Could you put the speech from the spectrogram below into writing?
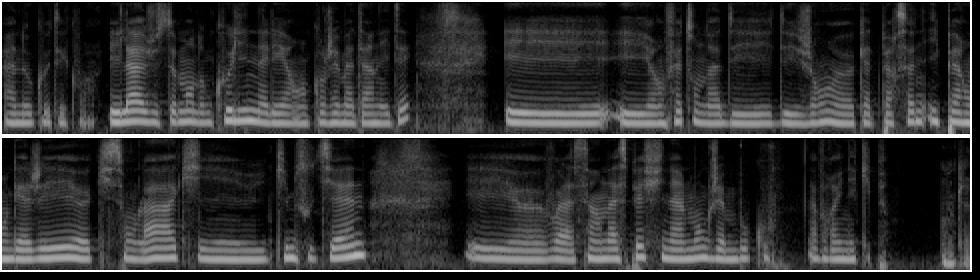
à nos côtés. Quoi. Et là, justement, donc Colline, elle est en congé maternité. Et, en fait, on a des, des gens, quatre personnes hyper engagées, qui sont là, qui, qui me soutiennent. Et voilà, c'est un aspect finalement que j'aime beaucoup, avoir une équipe. Ok.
